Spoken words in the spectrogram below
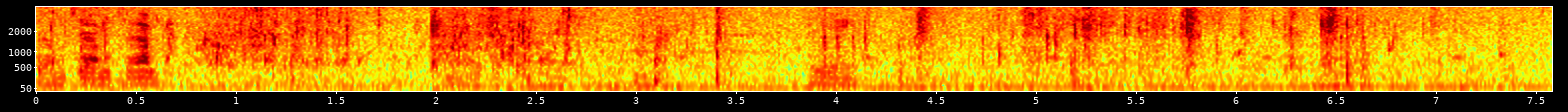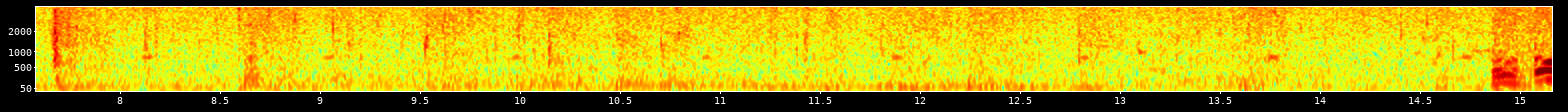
จำจำจำนี่เอง ปูปู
